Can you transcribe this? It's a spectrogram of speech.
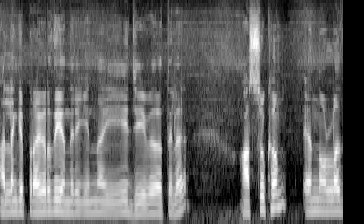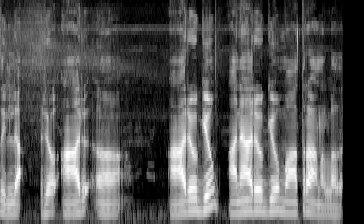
അല്ലെങ്കിൽ പ്രകൃതി എന്നിരിക്കുന്ന ഈ ജീവിതത്തിൽ അസുഖം എന്നുള്ളതില്ല. ഒരു ആരോ ആരോഗ്യവും അനാരോഗ്യവും മാത്രമാണുള്ളത്.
